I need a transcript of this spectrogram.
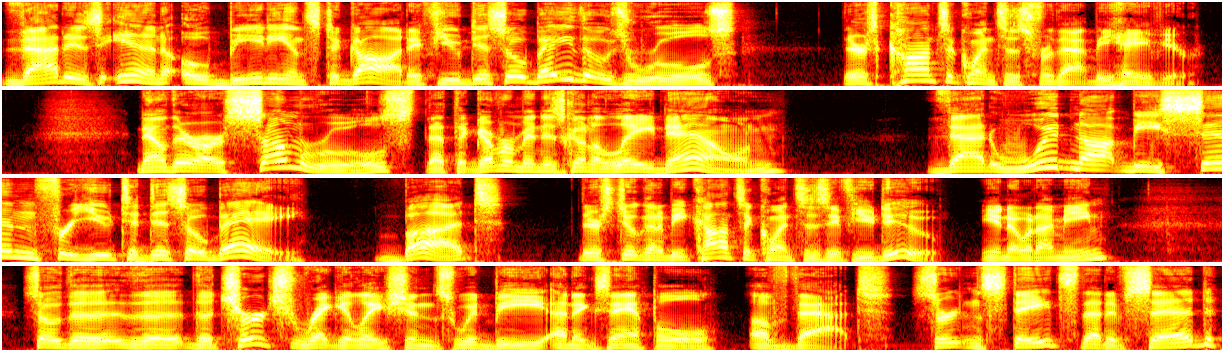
That is in obedience to God. If you disobey those rules, there's consequences for that behavior. Now, there are some rules that the government is going to lay down that would not be sin for you to disobey, but there's still going to be consequences if you do. You know what I mean? So the, the the church regulations would be an example of that. Certain states that have said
